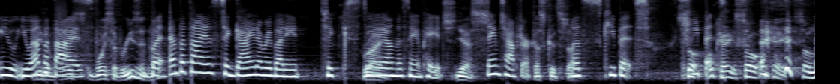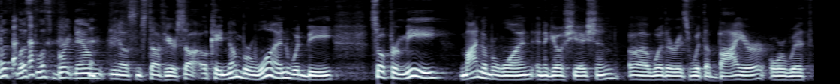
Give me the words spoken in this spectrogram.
you you empathize voice, voice of reason. but huh? empathize to guide everybody to stay Right. on the same page. Yes. Same chapter. That's good stuff. Let's keep it. So okay, so okay, so let's let's let's break down you know some stuff here. So okay, number one would be so for me, my number one in negotiation, uh, whether it's with a buyer or with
